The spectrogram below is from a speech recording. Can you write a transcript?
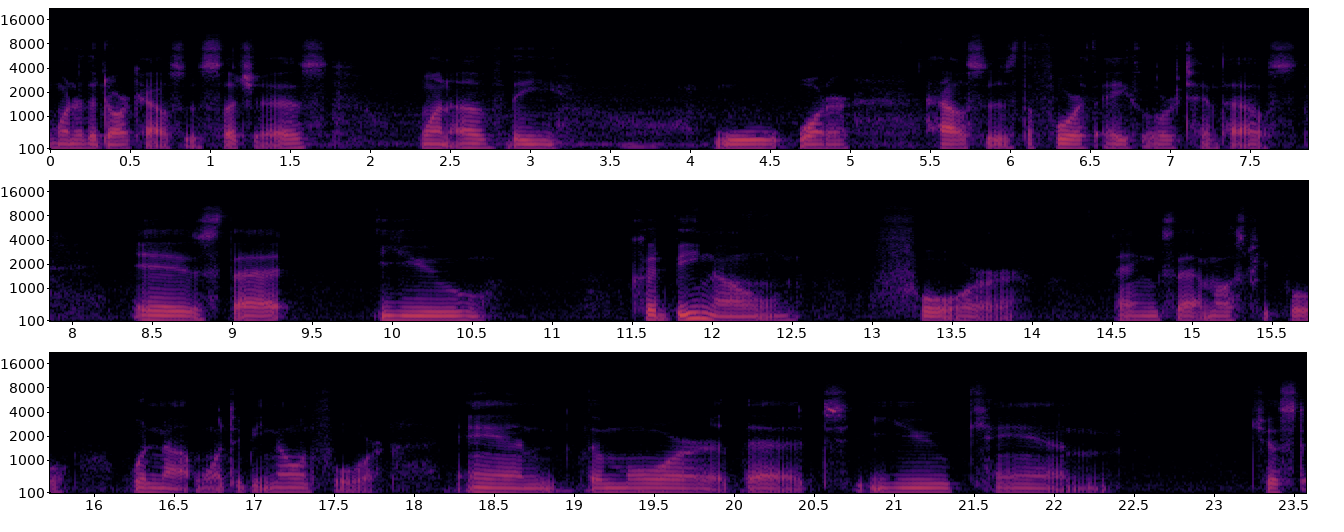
one of the dark houses such as one of the water houses the fourth eighth or tenth house is that you could be known for things that most people would not want to be known for. And the more that you can just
